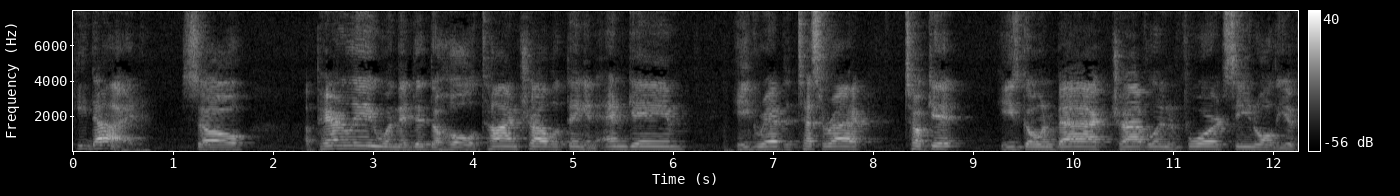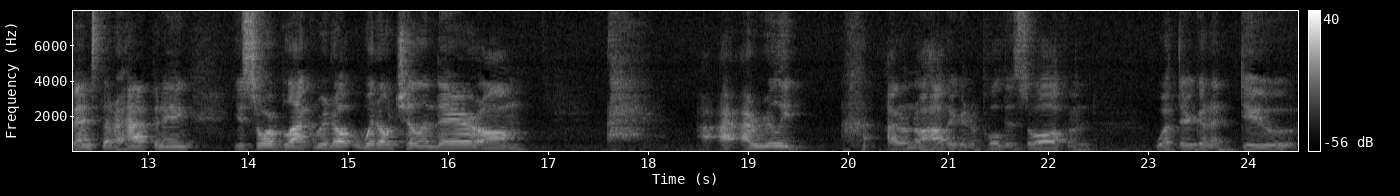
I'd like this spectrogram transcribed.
he died. So apparently when they did the whole time travel thing in Endgame, he grabbed the Tesseract, took it, he's going back, traveling and forth, seeing all the events that are happening. You saw Black Widow, Widow chilling there. Um, I, I really I don't know how they're gonna pull this off and what they're gonna do.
